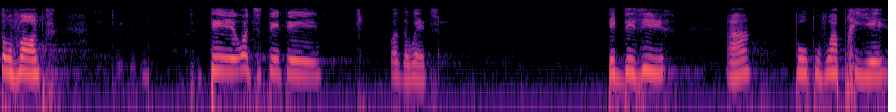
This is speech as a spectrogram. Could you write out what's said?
ton ventre, tes, tes, tes, what's the word? Tes désirs, hein, pour pouvoir prier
